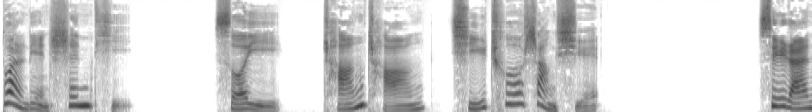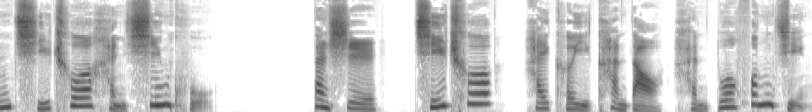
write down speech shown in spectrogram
锻炼身体，所以常常骑车上学。虽然骑车很辛苦，但是骑车还可以看到很多风景，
